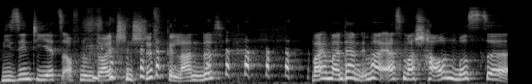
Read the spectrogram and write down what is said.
wie sind die jetzt auf einem deutschen Schiff gelandet, weil man dann immer erstmal schauen musste,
